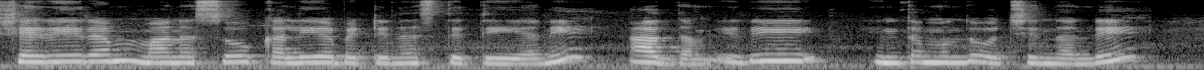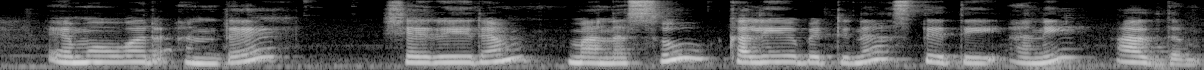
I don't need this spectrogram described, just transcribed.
శరీరం మనసు కలియబెట్టిన స్థితి అని అర్థం. ఇది ఇంతకుముందు వచ్చిందండి. ఎమోవర్ అంటే శరీరం మనసు కలియబెట్టిన స్థితి అని అర్థం.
